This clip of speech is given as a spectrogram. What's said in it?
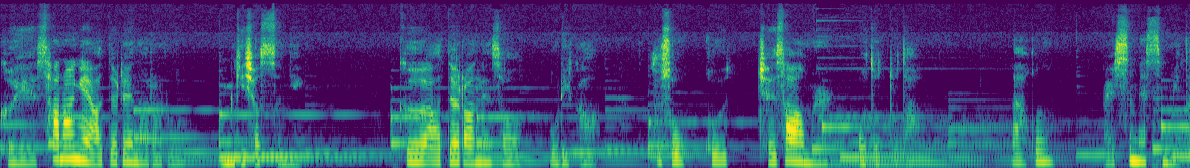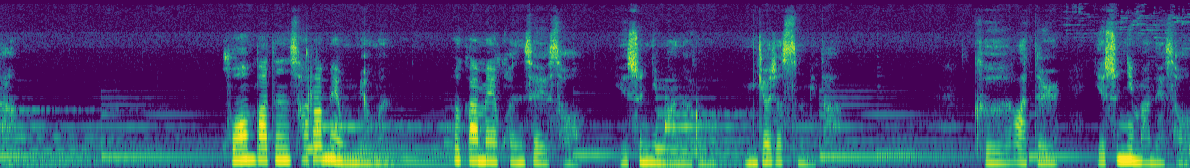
그의 사랑의 아들의 나라로 옮기셨으니 그 아들 안에서 우리가 구속 곧 죄사함을 얻었도다 라고 말씀했습니다. 구원받은 사람의 운명은 흑암의 권세에서 예수님 안으로 옮겨졌습니다. 그 아들 예수님 안에서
